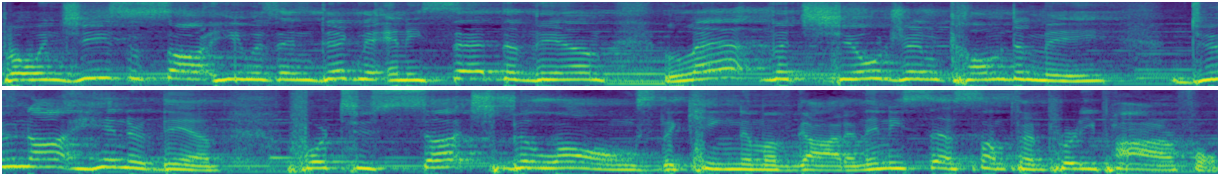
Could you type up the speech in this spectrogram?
But when Jesus saw it, he was indignant and he said to them, Let the children come to me, do not hinder them, for to such belongs the kingdom of God. And then he says something pretty powerful.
